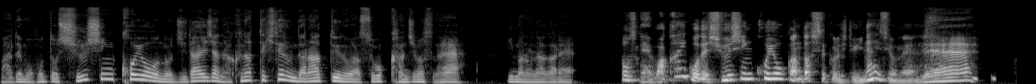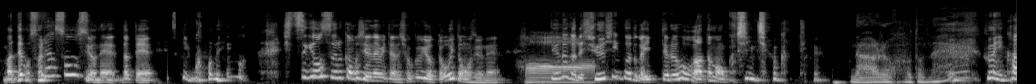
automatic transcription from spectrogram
まあでも本当終身雇用の時代じゃなくなってきてるんだなっていうのはすごく感じますね。今の流れ。そうですね。若い子で終身雇用感出してくる人いないですよね。ねまあでもそれはそうですよね。だって、5年後、失業するかもしれないみたいな職業って多いと思うんですよね。っていう中で終身雇用とか言ってる方が頭おかしいんちゃうかっていう。なるほどね。ふうに考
